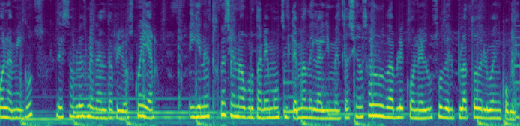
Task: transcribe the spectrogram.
Hola amigos, les habla Esmeralda Ríos Cuellar y en esta ocasión abordaremos el tema de la alimentación saludable con el uso del plato del buen comer.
